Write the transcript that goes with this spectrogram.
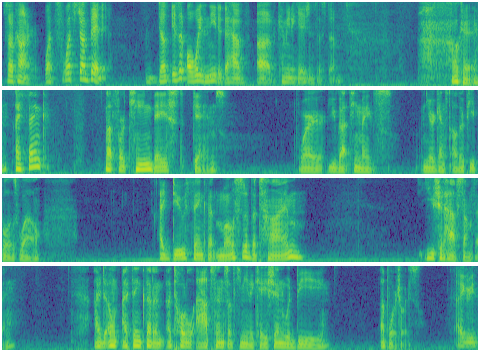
So Connor, let's let's jump in. Does is it always needed to have a communication system? Okay, I think that for team-based games, where you've got teammates and you're against other people as well. I do think that most of the time you should have something. I don't I think that an, a total absence of communication would be a poor choice. I agree.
